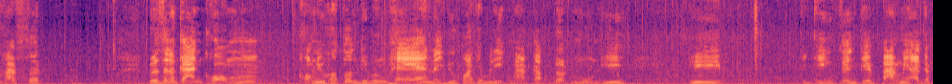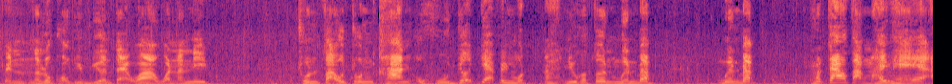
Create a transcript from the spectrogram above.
คาสเซิลด้วยสถานการณ์ของของนิวคาสเซิลที่เพิ่งแพ้ในยูฟ่าแชมเปี้ยนลีกมากับดอทมูลที่ที่ จริงๆเซนต์เจมส์ปาร์กนี่อาจจะเป็นนรกของทีมเยือน แต่ว่าวันนั้นนี่ชนเสาชนคานโอ้โหเยอะแยะไปหมดนะนิวคาสเซิลเหมือนแบบ เหมือนแบบ พระเจ้าสั่งมาให้แพ้อะ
